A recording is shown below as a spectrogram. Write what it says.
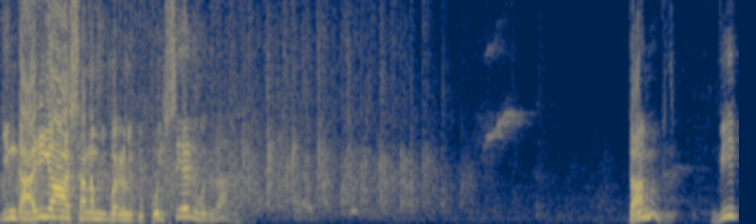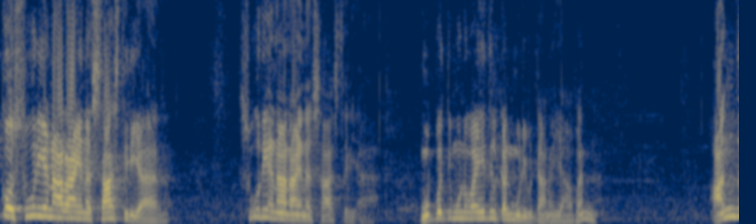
இந்த அரியாசனம் இவர்களுக்கு போய் சேருவதுதான். தாம் வி கோ சூரியநாராயண சாஸ்திரியார் சூரியநாராயண சாஸ்திரியார் முப்பத்தி மூணு வயதில் கண்மூடி விட்டான் அவன். அந்த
